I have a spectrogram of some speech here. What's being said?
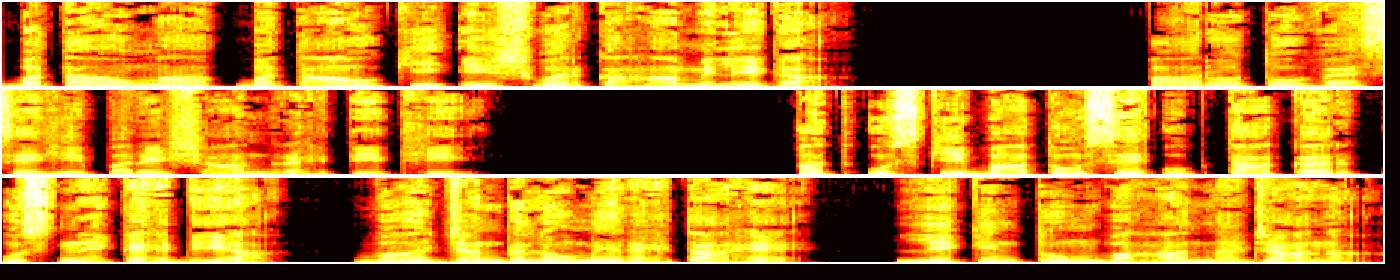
बताओ माँ, बताओ कि ईश्वर कहाँ मिलेगा। पारो तो वैसे ही परेशान रहती थी। अत उसकी बातों से उकताकर उसने कह दिया, वह जंगलों में रहता है, लेकिन तुम वहाँ न जाना।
